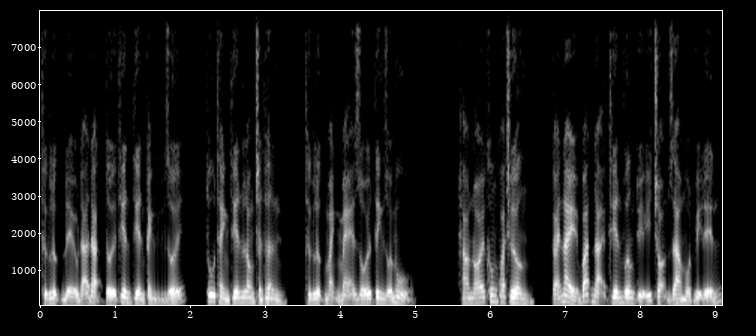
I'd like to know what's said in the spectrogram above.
thực lực đều đã đạt tới thiên tiên cảnh giới, tu thành thiên long chân thân, thực lực mạnh mẽ rối tinh rối mù. Hào nói không khoa trương, cái này bát đại thiên vương tùy ý chọn ra một vị đến,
